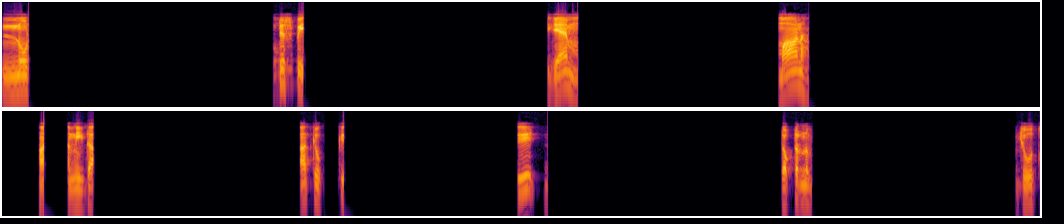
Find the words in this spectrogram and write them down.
ਨੋਟਿਸ ਭੇਜਿਆ ਹੈ। ਮਾਨ ਹਾਨੀ ਦਾ ਆ ਕਿਉਂਕਿ ਡਾਕਟਰ ਨਵਜੋਤ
